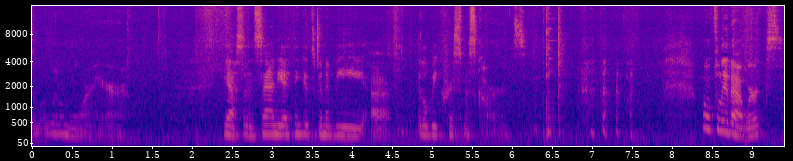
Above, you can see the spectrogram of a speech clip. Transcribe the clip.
a little more here. Yes, and Sandy, I think it's going to be, uh, it'll be Christmas cards. Hopefully that works.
